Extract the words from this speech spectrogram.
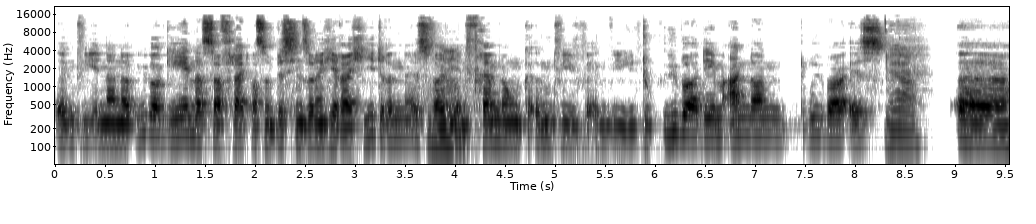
irgendwie ineinander übergehen, dass da vielleicht auch so ein bisschen so eine Hierarchie drin ist, weil mhm. die Entfremdung irgendwie, irgendwie über dem anderen drüber ist. Ja. Äh,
